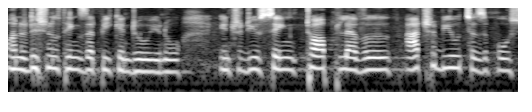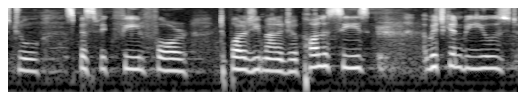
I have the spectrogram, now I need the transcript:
on additional things that we can do, you know, introducing top-level attributes as opposed to specific field for topology manager policies, which can be used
